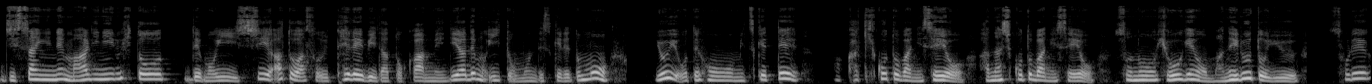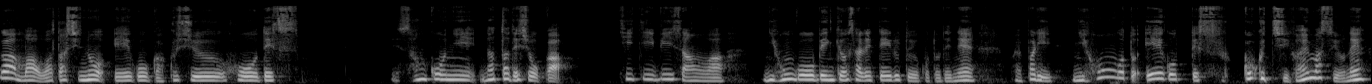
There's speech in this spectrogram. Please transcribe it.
実際にね周りにいる人でもいいしあとはそういうテレビだとかメディアでもいいと思うんですけれども良いお手本を見つけて書き言葉にせよ話し言葉にせよその表現を真似るというそれがまあ私の英語学習法です。参考になったでしょうか？TTB さんは日本語を勉強されているということでねやっぱり日本語と英語ってすっごく違いますよね。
